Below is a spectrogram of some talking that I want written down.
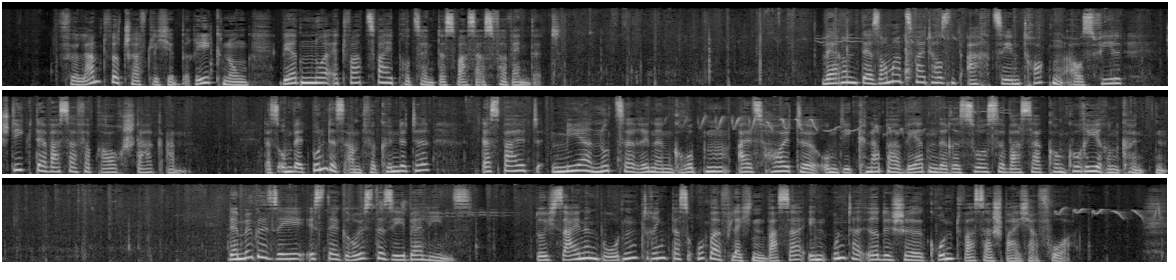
Für landwirtschaftliche Beregnung werden nur etwa zwei Prozent des Wassers verwendet. Während der Sommer 2018 trocken ausfiel, stieg der Wasserverbrauch stark an. Das Umweltbundesamt verkündete, dass bald mehr Nutzerinnengruppen als heute um die knapper werdende Ressource Wasser konkurrieren könnten. Der Müggelsee ist der größte See Berlins. Durch seinen Boden dringt das Oberflächenwasser in unterirdische Grundwasserspeicher vor.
